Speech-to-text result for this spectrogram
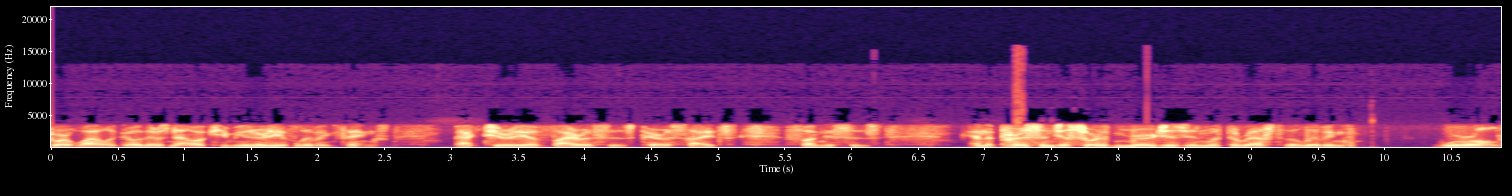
short while ago, there's now a community of living things bacteria, viruses, parasites, funguses. And the person just sort of merges in with the rest of the living world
